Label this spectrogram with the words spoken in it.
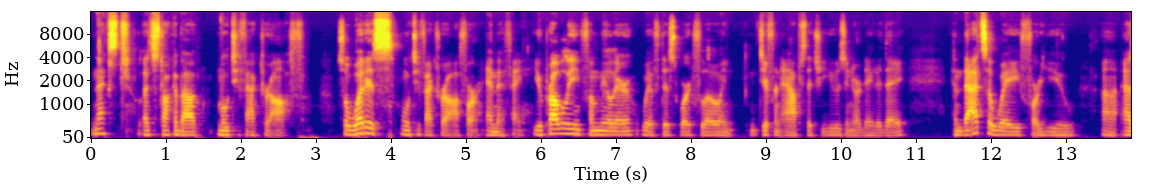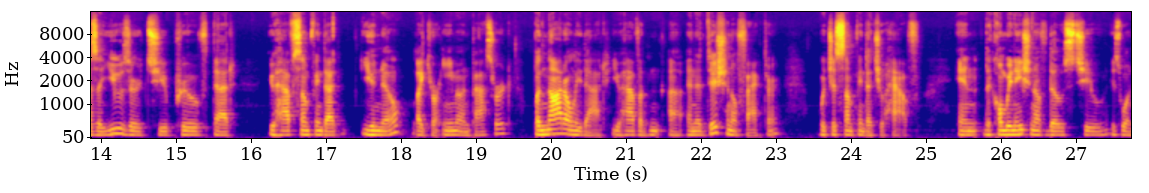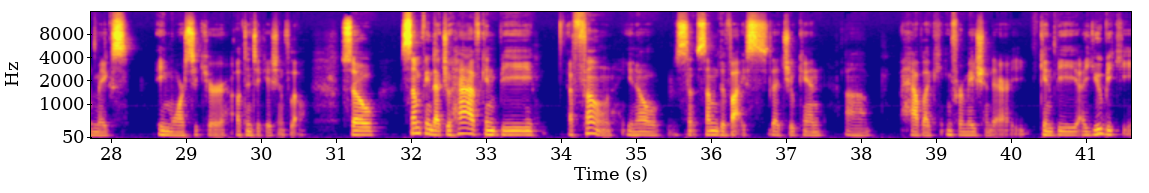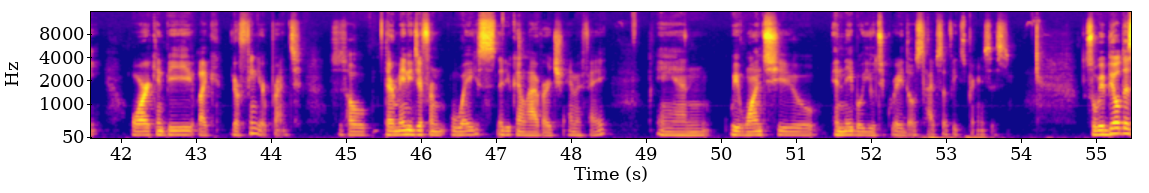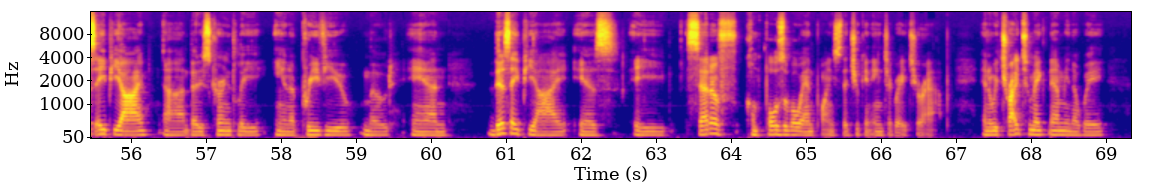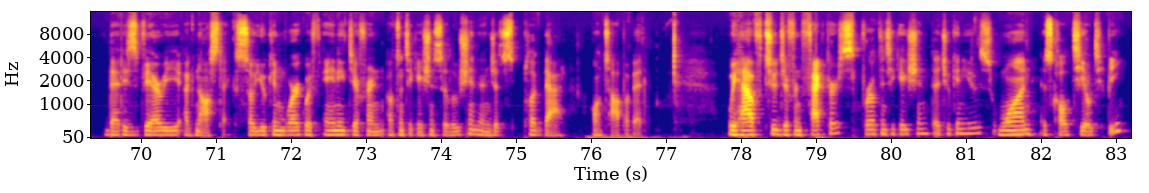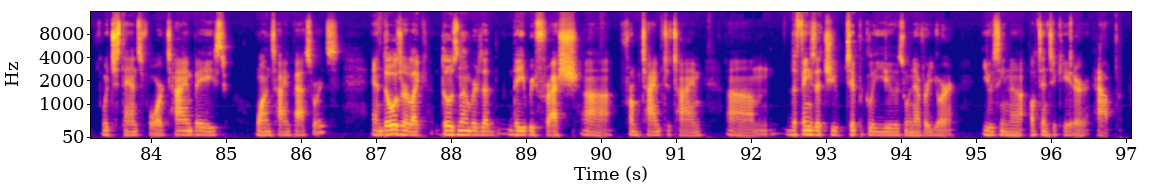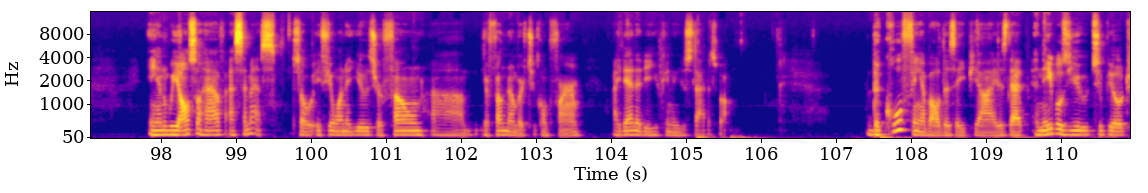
Next, let's talk about multi-factor auth. So what is multi-factor auth or MFA? You're probably familiar with this workflow in different apps that you use in your day-to-day. -day. And that's a way for you uh, as a user to prove that you have something that you know, like your email and password, but not only that, you have an, uh, an additional factor, which is something that you have. And the combination of those two is what makes a more secure authentication flow. So something that you have can be a phone, you know, some device that you can uh, have like information there. It can be a YubiKey or it can be like your fingerprint. So there are many different ways that you can leverage MFA and we want to enable you to create those types of experiences. So we built this API uh, that is currently in a preview mode and this API is a set of composable endpoints that you can integrate your app. And we try to make them in a way that is very agnostic. So you can work with any different authentication solution and just plug that on top of it. We have two different factors for authentication that you can use. One is called TOTP, which stands for time-based one-time passwords. And those are like those numbers that they refresh uh, from time to time. Um, the things that you typically use whenever you're using an authenticator app. And we also have SMS. So if you want to use your phone, um, your phone number to confirm identity, you can use that as well. The cool thing about this API is that enables you to build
